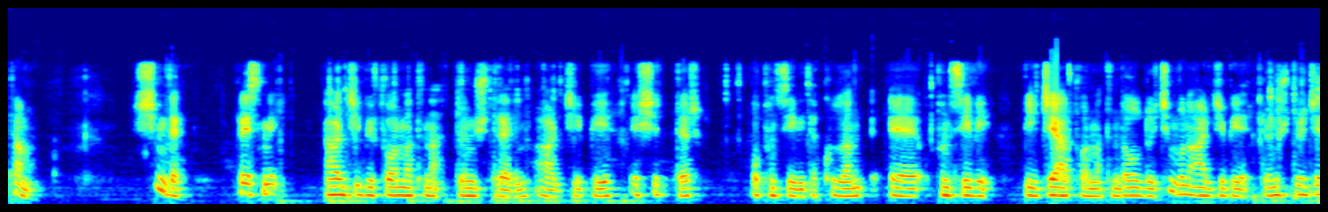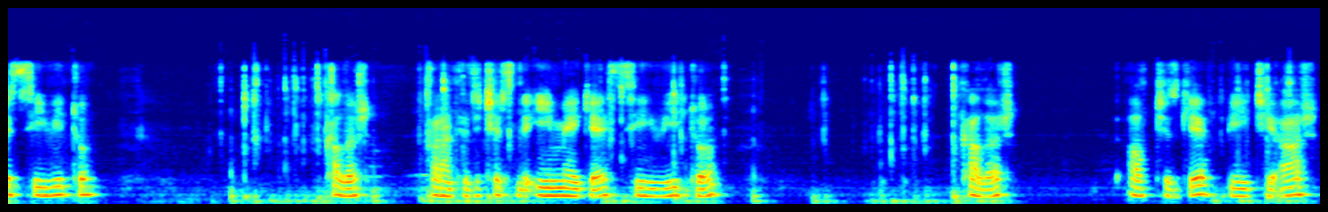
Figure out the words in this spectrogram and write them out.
Tamam. Şimdi resmi RGB formatına dönüştürelim. RGB eşittir. OpenCV'de kullan e, OpenCV BGR formatında olduğu için bunu RGB'ye dönüştüreceğiz. CV2 color parantez içerisinde img cv2 color alt çizgi bgr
